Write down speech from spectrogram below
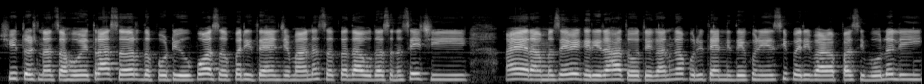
शीतोष्णाचा होय त्रास अर्धपोटी उपवास परिता यांचे मानस कदा उदास नसेची आया रामसेवे करी राहत होते गाणगापुरी त्यांनी देखून येसी परी बाळापासी बोलली.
